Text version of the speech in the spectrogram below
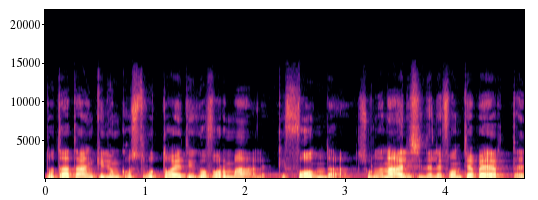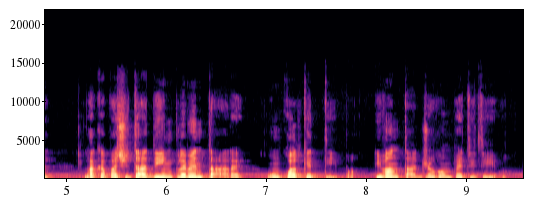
dotata anche di un costrutto etico formale, che fonda sull'analisi delle fonti aperte la capacità di implementare un qualche tipo di vantaggio competitivo.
